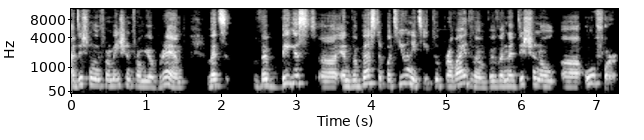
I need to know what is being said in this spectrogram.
additional information from your brand, that's the biggest and the best opportunity to provide them with an additional offer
